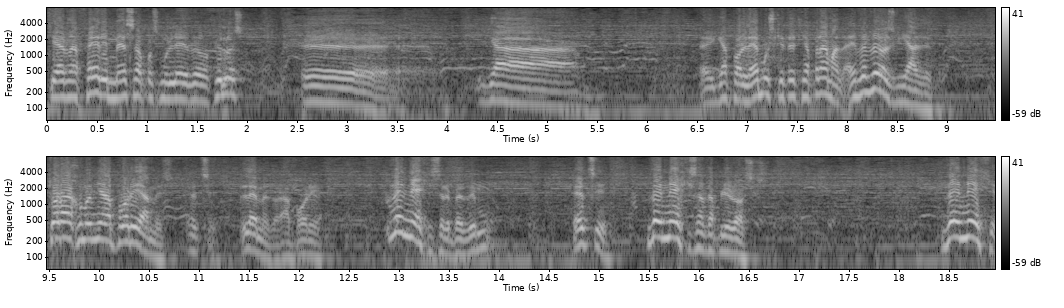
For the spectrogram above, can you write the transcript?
και αναφέρει μέσα όπως μου λέει εδώ ο φίλος ε, για, ε, για πολέμους και τέτοια πράγματα. Ε βεβαίως βιάζεται. Τώρα έχουμε μια απορία εμείς έτσι. Λέμε τώρα απορία. Δεν έχεις ρε παιδί μου έτσι. Δεν έχεις να τα πληρώσεις. Δεν έχει,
